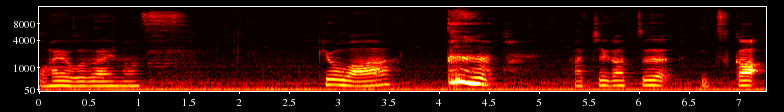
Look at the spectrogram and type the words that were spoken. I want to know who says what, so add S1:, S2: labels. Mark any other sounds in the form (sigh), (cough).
S1: おはようございます。今日は (clears throat) 8月5日。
